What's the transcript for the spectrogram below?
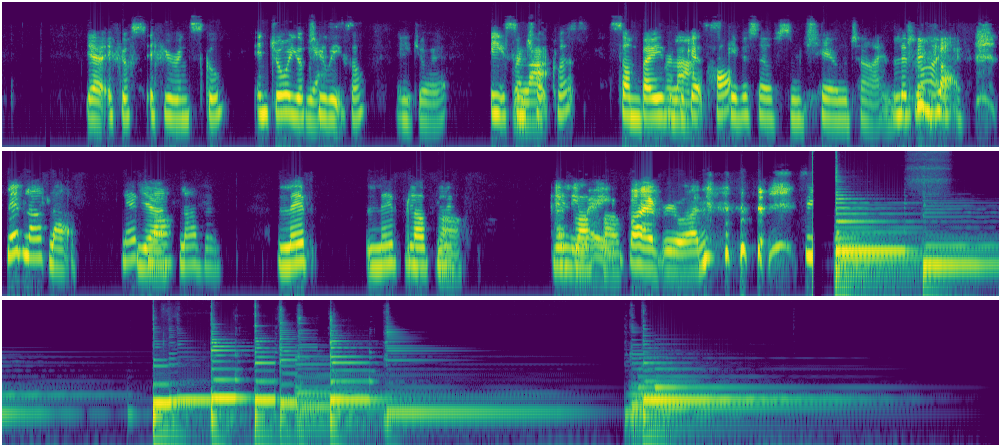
Yeah. If you're if you're in school, enjoy your Yes. two weeks off. Enjoy it. Eat some Relax. chocolate. Sunbathe Relax. if it gets hot. Give yourself some chill time. Live life. Live, laugh, laugh. Live, Yeah. laugh, love. and- Live, live, love, live- laugh. Live, laugh, Anyway, love. bye everyone.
